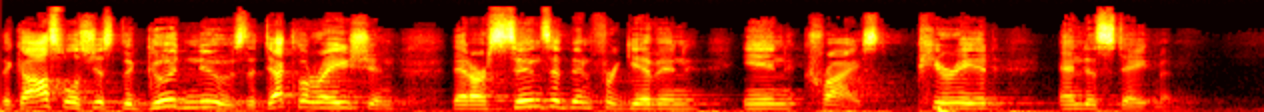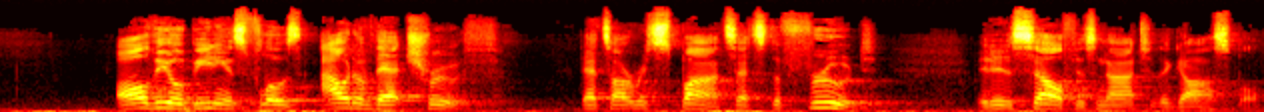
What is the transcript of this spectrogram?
The gospel is just the good news, the declaration that our sins have been forgiven in Christ. Period. End of statement. All the obedience flows out of that truth. That's our response. That's the fruit. It itself is not the gospel.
